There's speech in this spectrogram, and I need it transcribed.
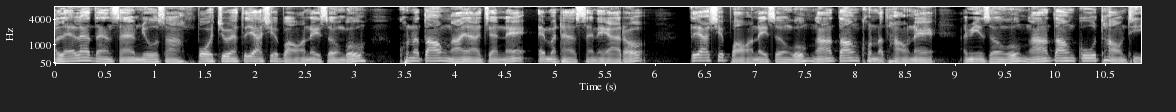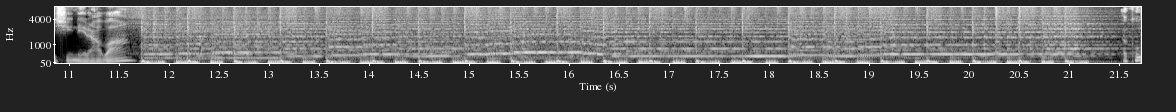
အလဲလက်တန်ဆန်မျိုးစားပေါ်ကျွဲ108ပေါင်အနည်းဆုံးကို9500ကျပ်နဲ့အမထဆန်တွေကတော့ 108ပေါင်အနည်းဆုံးကို9000နဲ့အမြင့်ဆုံးကို9000ထိရှိနေတာပါအခု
